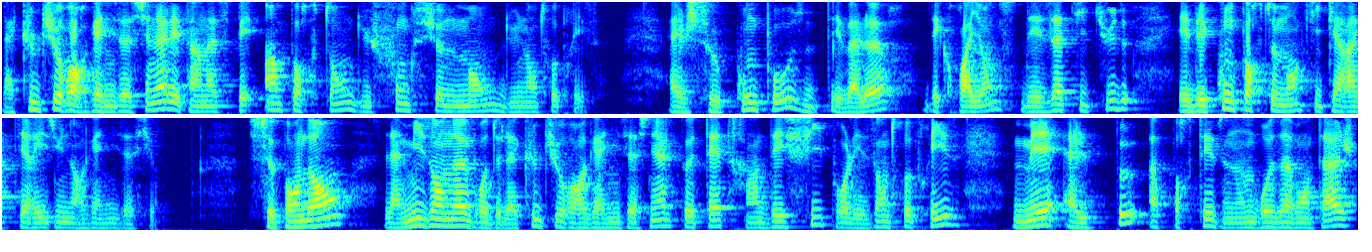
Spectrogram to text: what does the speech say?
la culture organisationnelle est un aspect important du fonctionnement d'une entreprise. Elle se compose des valeurs, des croyances, des attitudes et des comportements qui caractérisent une organisation. Cependant, la mise en œuvre de la culture organisationnelle peut être un défi pour les entreprises, mais elle peut apporter de nombreux avantages,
